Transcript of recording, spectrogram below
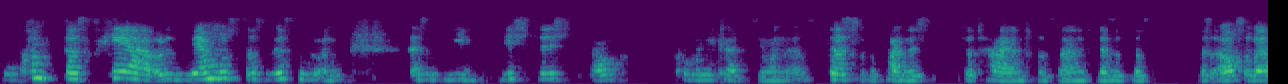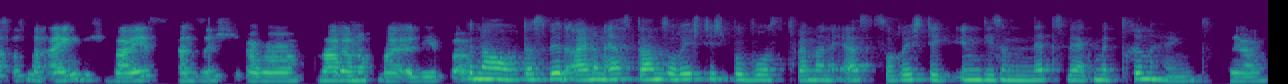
wo kommt das her und wer muss das wissen und also wie wichtig auch Kommunikation ist. Das fand ich total interessant. Also das ist auch sowas, was man eigentlich weiß an sich, aber war da nochmal erlebbar. Genau, das wird einem erst dann so richtig bewusst, wenn man erst so richtig in diesem Netzwerk mit drin hängt. Ja.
